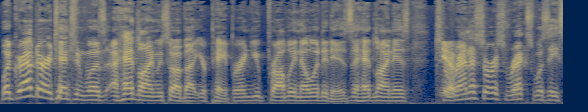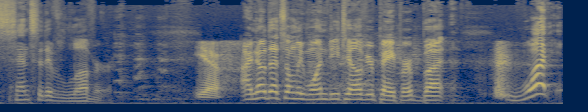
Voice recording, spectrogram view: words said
What grabbed our attention was a headline we saw about your paper, and you probably know what it is. The headline is Yep. Tyrannosaurus Rex was a sensitive lover. Yes. I know that's only one detail of your paper, but what?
